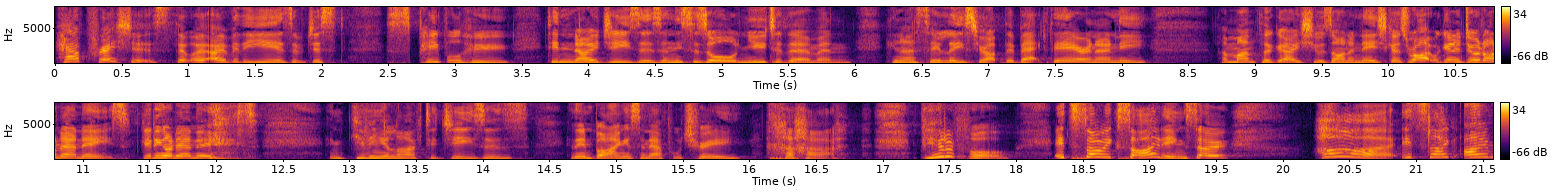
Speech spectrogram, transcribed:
How precious that over the years of just people who didn't know Jesus and this is all new to them. And, you know, I see Lisa up the back there and only a month ago she was on her knees. She goes, Right, we're going to do it on our knees, getting on our knees and giving your life to Jesus and then buying us an apple tree. Beautiful. It's so exciting. So, ah, it's like I'm,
